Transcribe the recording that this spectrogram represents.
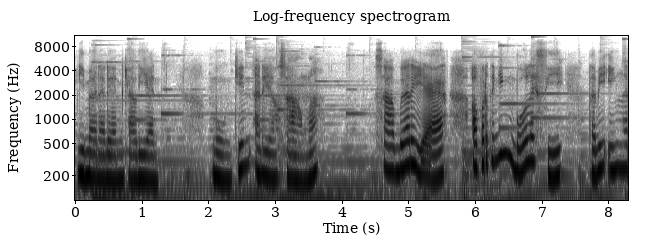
Gimana dengan kalian? Mungkin ada yang sama? Sabar ya, overthinking boleh sih, tapi ingat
